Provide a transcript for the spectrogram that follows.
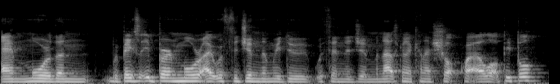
and um, more than we basically burn more out with the gym than we do within the gym, and that's going to kind of shock quite a lot of people.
